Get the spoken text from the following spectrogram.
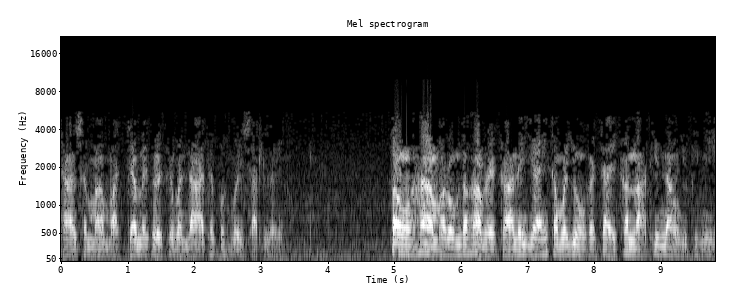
ฌานสมาบัติจะไม่เกิดกับบรรดาท่านพุทธบริษัทเลย ต้องห้ามอารมณ์ต้องห้ามรายการนี้อย่าให้เข้ามายุ่งกับใจขณะที่นั่งอยู่ที่นี่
